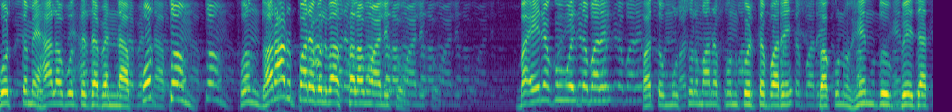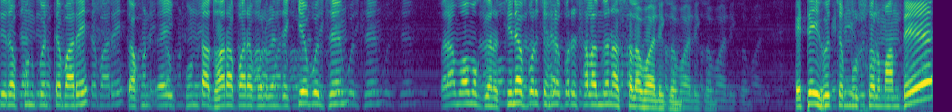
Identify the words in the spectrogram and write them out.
প্রথমে হ্যালো বলতে যাবেন না। প্রথম ফোন ধরার পরে বলবে, আসসালামু আলাইকুম। বা এরকম বলতে পারেন। হয়তো মুসলমান ফোন করতে পারে বা কোনো হিন্দু বে জাতিরা ফোন করতে পারে। তখন এই ফোনটা ধরা পরে বলবেন যে, কে বলছেন? অমুক জন চীনা পরিচয় হলে পরে সালাম দেন, আসসালামু আলাইকুম। এটাই হচ্ছে মুসলমানদের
